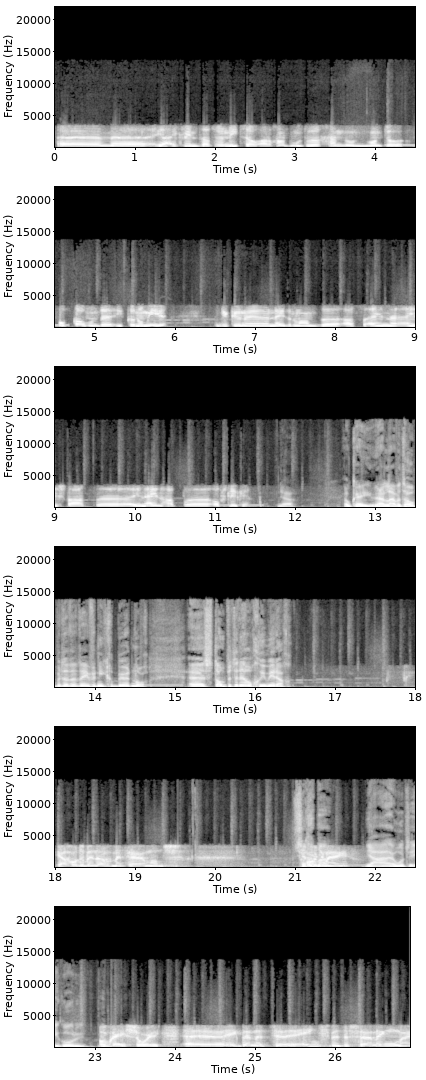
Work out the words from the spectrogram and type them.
En eh, ja, ik vind dat we niet zo arrogant moeten gaan doen. Want de opkomende economieën, die kunnen Nederland eh, als één, één staat eh, in één hap eh, opslikken. Ja. Oké, nou, laten we het hopen dat het even niet gebeurt nog. Eh Stam.nl, goedemiddag. Ja, goedemiddag met Hermans. Zeg Hoort u mij? Ja, hoort, ik hoor u. Oké, sorry. Eh, ik ben het eh, eens met de stelling, maar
